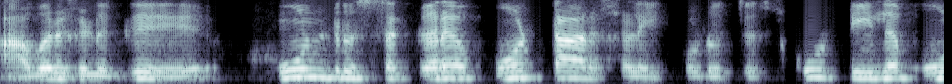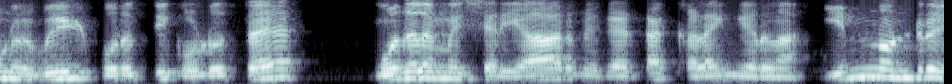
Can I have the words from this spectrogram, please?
அவர்களுக்கு மூன்று சக்கர மோட்டார்களை கொடுத்து ஸ்கூட்டில மூணு வீல் பொருத்தி கொடுத்த முதலமைச்சர் யாருன்னு கேட்டா கலைஞர் தான். இன்னொன்று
